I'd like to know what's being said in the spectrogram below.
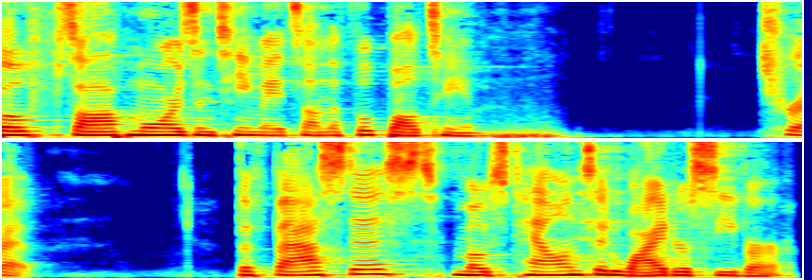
both sophomores and teammates on the football team. Trip, the fastest, most talented wide receiver.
